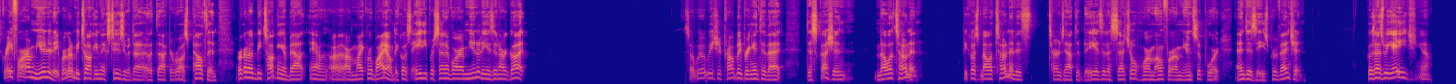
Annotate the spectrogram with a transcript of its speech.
great for our immunity. We're going to be talking next Tuesday with, uh, with Dr. Ross Pelton. We're going to be talking about you know, our, our microbiome because 80% of our immunity is in our gut. So we, we should probably bring into that discussion melatonin because melatonin is turns out to be is an essential hormone for immune support and disease prevention. Because as we age, you know,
